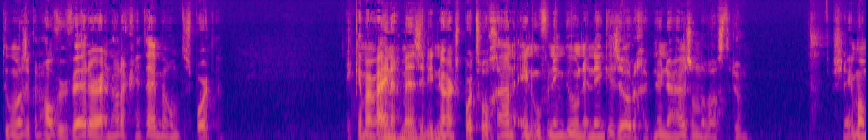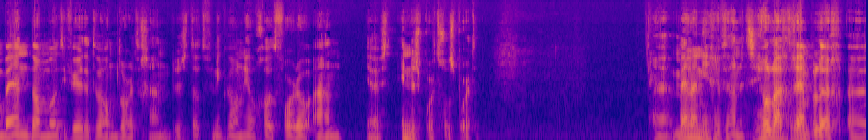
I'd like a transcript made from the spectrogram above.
toen was ik een half uur verder en had ik geen tijd meer om te sporten. Ik ken maar weinig mensen die naar een sportschool gaan, één oefening doen en denken, zo, dan ga ik nu naar huis om de was te doen. Als je er eenmaal bent, dan motiveert het wel om door te gaan. Dus dat vind ik wel een heel groot voordeel aan juist in de sportschool sporten. Uh, Melanie geeft aan, het is heel laagdrempelig, uh,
